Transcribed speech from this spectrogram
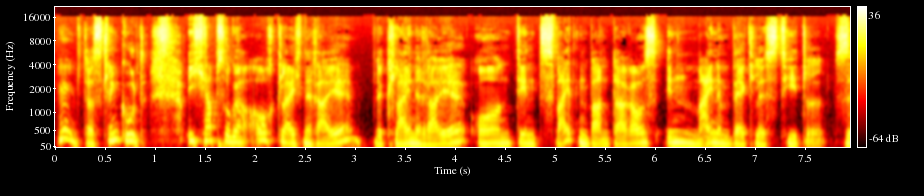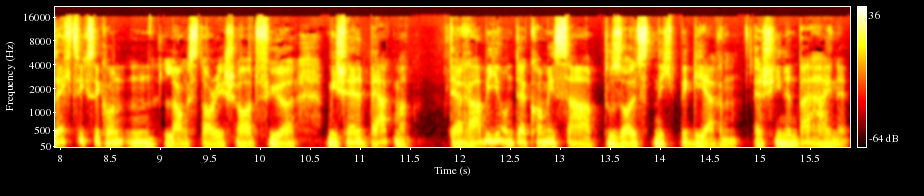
Hm, das klingt gut. Ich habe sogar auch gleich eine Reihe, eine kleine Reihe und den zweiten Band daraus in meinem Backlist-Titel. 60 Sekunden Long Story Short für Michelle Bergmann. Der Rabbi und der Kommissar, du sollst nicht begehren, erschienen bei Heine.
